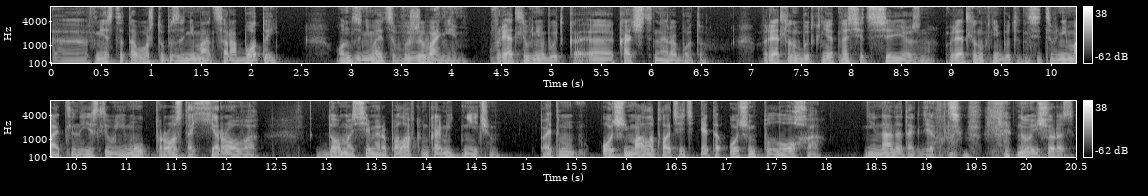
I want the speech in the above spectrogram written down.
э, вместо того, чтобы заниматься работой, он занимается выживанием вряд ли у него будет э, качественная работа. Вряд ли он будет к ней относиться серьезно. Вряд ли он к ней будет относиться внимательно, если ему просто херово. Дома семеро по лавкам кормить нечем. Поэтому очень мало платить – это очень плохо. Не надо так делать. ну, еще раз,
